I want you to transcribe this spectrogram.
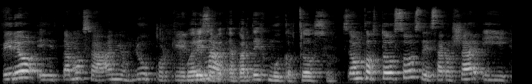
Pero eh, estamos a años luz porque... aparte es muy costoso. Son costosos de desarrollar y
